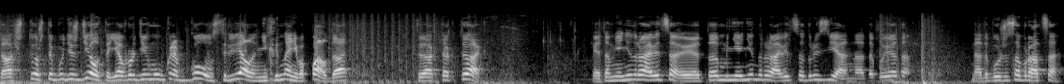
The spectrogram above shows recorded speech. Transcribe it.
Да что ж ты будешь делать-то? Я вроде ему прям в голову стрелял, и ни хрена не попал, да? Так, так, так. Это мне не нравится, это мне не нравится, друзья. Надо бы это... Надо бы уже собраться.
